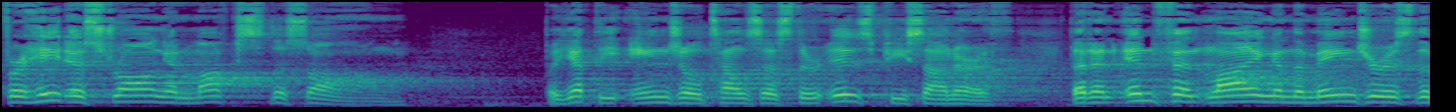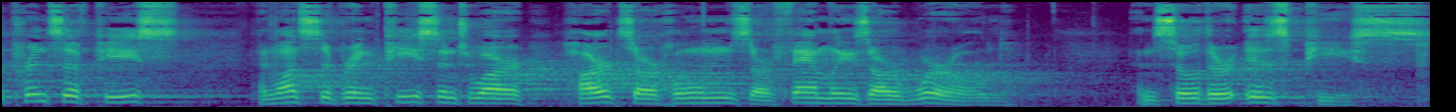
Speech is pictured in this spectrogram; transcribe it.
for hate is strong and mocks the song. But yet the angel tells us there is peace on earth, that an infant lying in the manger is the Prince of Peace and wants to bring peace into our hearts, our homes, our families, our world. And so there is peace.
